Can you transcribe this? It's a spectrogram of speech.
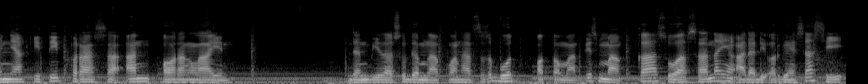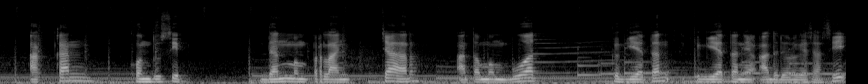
menyakiti perasaan orang lain. Dan bila sudah melakukan hal tersebut, otomatis maka suasana yang ada di organisasi akan kondusif dan memperlancar atau membuat kegiatan-kegiatan yang ada di organisasi,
